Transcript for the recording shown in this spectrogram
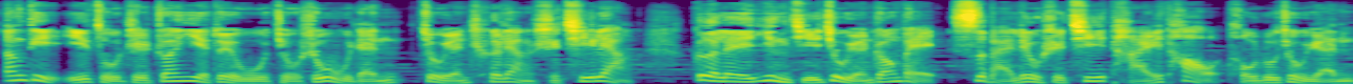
当地已组织专业队伍九十五人、救援车辆十七辆、各类应急救援装备四百六十七台套投入救援，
